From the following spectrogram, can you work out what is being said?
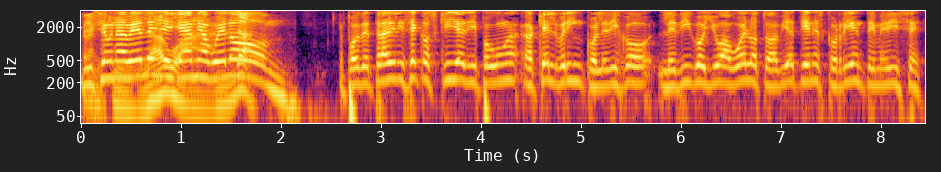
Dice una vez le llegué a mi abuelo por detrás y le hice cosquillas y por un- aquel brinco le dijo, le digo yo, abuelo, todavía tienes corriente y me dice,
